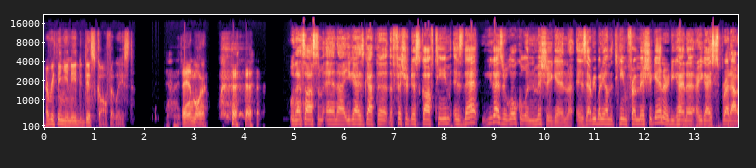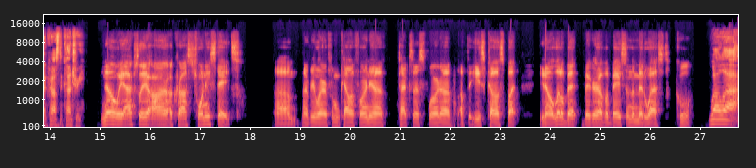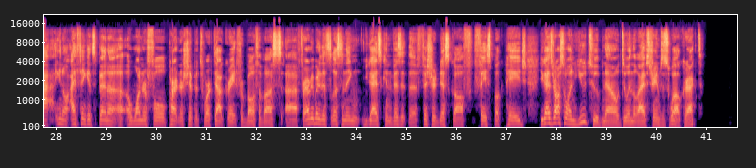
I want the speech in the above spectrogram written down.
Everything you need to disc golf, at least, and more. well, that's awesome. And uh, you guys got the the Fisher disc golf team. Is that you guys are local in Michigan? Is everybody on the team from Michigan, or do you kind of are you guys spread out across the country? No, we actually are across twenty states um, everywhere from California, Texas, Florida, up the East Coast, but you know, a little bit bigger of a base in the Midwest. Cool. Well, uh, I, you know, I think it's been a, a, wonderful partnership. It's worked out great for both of us. Uh, for everybody that's listening, you guys can visit the Fisher Disc Golf Facebook page. You guys are also on YouTube now doing the live streams as well, correct?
